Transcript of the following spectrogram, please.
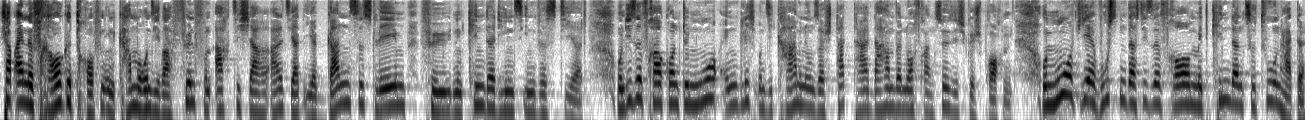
Ich habe eine Frau getroffen in Kamerun, sie war 85 Jahre alt, sie hat ihr ganzes Leben für den Kinderdienst investiert. Und diese Frau konnte nur Englisch und sie kam in unser Stadtteil, da haben wir noch Französisch gesprochen. Und nur wir wussten, dass diese Frau mit Kindern zu tun hatte.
